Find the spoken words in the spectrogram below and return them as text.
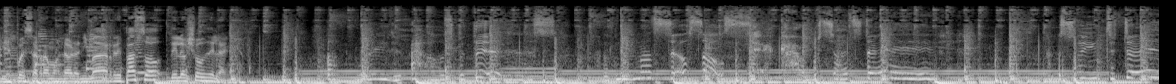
y después cerramos la hora animada. Repaso de los shows del año. waited hours for this. I've made myself so sick. I wish I'd stay asleep today.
